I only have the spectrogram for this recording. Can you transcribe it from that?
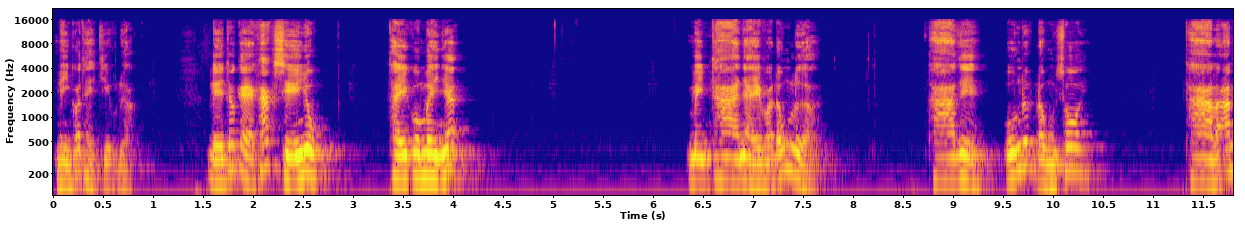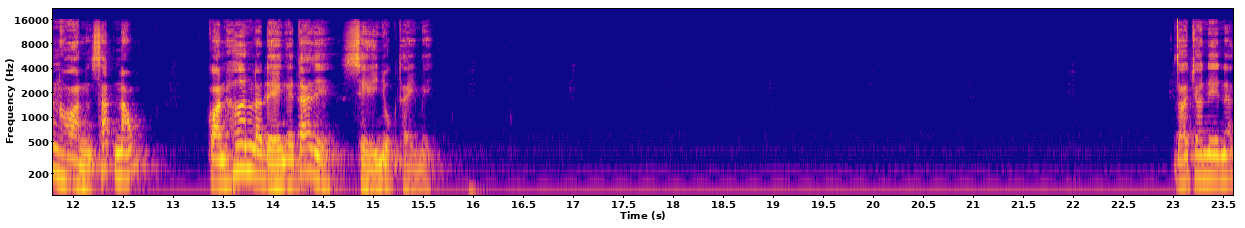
mình có thể chịu được. Để cho kẻ khác sỉ nhục thầy của mình á, mình thà nhảy vào đống lửa. Thà gì? Uống nước đồng sôi. Thà là ăn hòn sắt nóng. Còn hơn là để người ta gì? Sỉ nhục thầy mình. Đó cho nên á,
